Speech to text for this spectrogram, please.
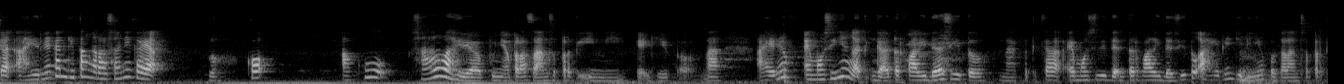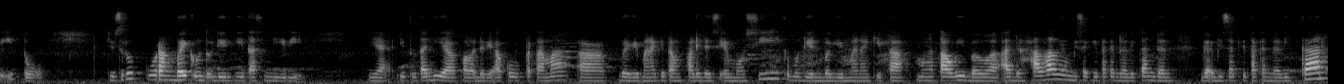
akhirnya kan kita ngerasanya kayak loh kok aku salah ya punya perasaan seperti ini? Kayak gitu. Nah akhirnya emosinya nggak nggak tervalidasi itu nah ketika emosi tidak tervalidasi itu akhirnya jadinya bakalan seperti itu. Justru kurang baik untuk diri kita sendiri. Ya itu tadi ya. Kalau dari aku pertama uh, bagaimana kita memvalidasi emosi kemudian bagaimana kita mengetahui bahwa ada hal-hal yang bisa kita kendalikan dan nggak bisa kita kendalikan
